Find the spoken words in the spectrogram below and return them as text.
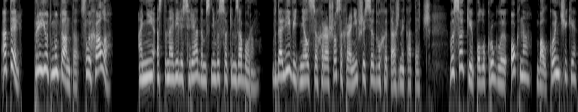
«Отель. Приют мутанта. Слыхала?» Они остановились рядом с невысоким забором. Вдали виднелся хорошо сохранившийся двухэтажный коттедж. Высокие полукруглые окна, балкончики,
